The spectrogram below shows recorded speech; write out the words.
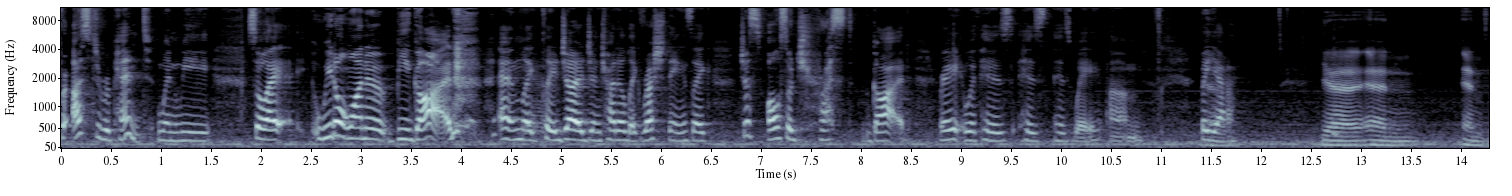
for us to repent when we so i we don't want to be god and like play judge and try to like rush things like just also trust god right with his his his way um, but yeah, Yeah, and and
